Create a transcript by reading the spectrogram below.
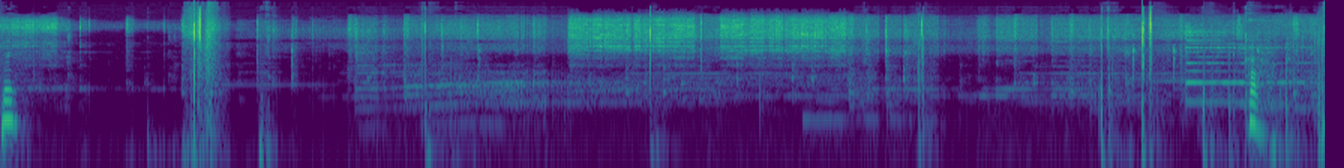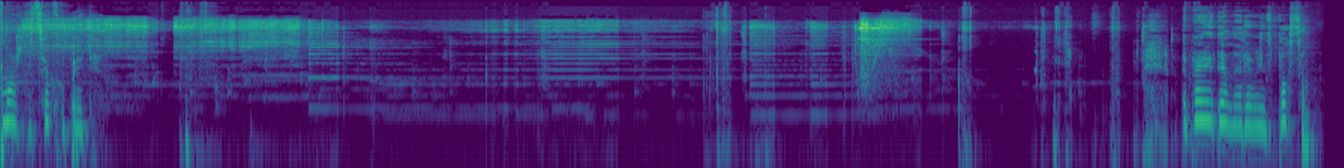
Візьму. Так, можна це купити. Тепер йдемо на рівень з босом.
